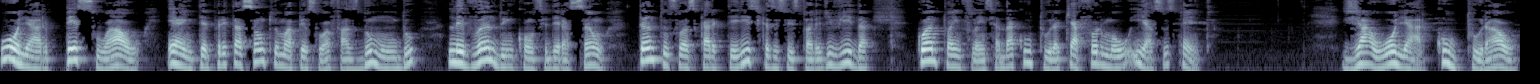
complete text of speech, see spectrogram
O olhar pessoal é a interpretação que uma pessoa faz do mundo, levando em consideração tanto suas características e sua história de vida, quanto a influência da cultura que a formou e a sustenta. Já o olhar cultural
